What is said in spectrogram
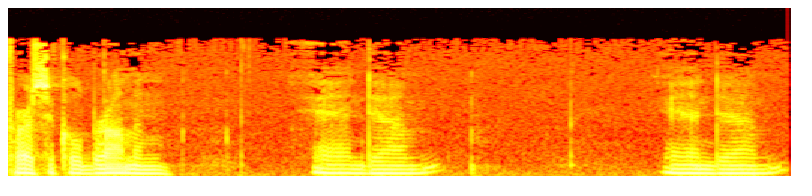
farcical Brahman and um, and um,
